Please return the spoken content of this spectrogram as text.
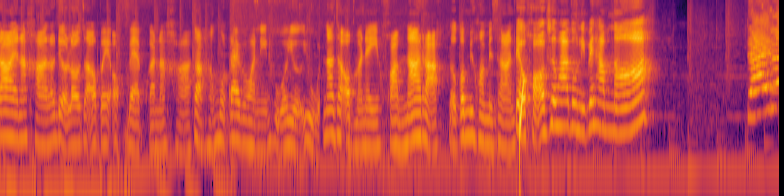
ได้นะคะ แล้วเดี๋ยวเราจะเอาไปออกแบบกันนะคะ จากทั้งหมดได้ประมาณนี้ถือว่าเยอะอยู่ น่าจะออกมาในความน่ารัก แล้วก็มีความเป็นสถานเดี๋ยวขอเอาเสื้อผ้าตรงนี้ไปทำเนาะได้เล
